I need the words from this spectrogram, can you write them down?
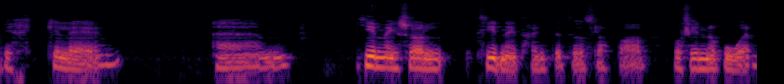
virkelig eh, gi meg sjøl tiden jeg trengte til å slappe av og finne roen.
